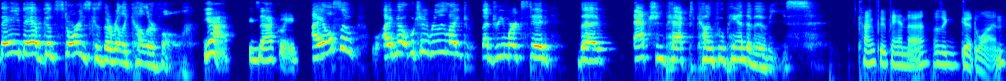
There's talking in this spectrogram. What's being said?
They they have good stories because they're really colorful. Yeah, exactly. I also I know which I really liked that DreamWorks did the action-packed Kung Fu Panda movies. Kung Fu Panda was a good one.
